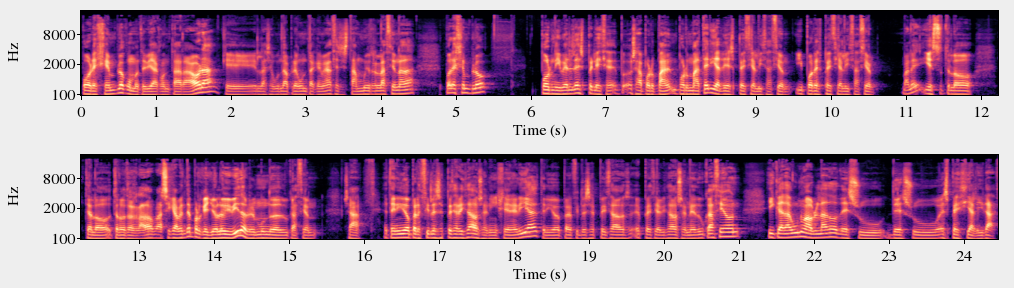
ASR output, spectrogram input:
Por ejemplo, como te voy a contar ahora, que la segunda pregunta que me haces está muy relacionada, por ejemplo, por nivel de o sea, por, por, materia de especialización y por especialización, ¿vale? Y esto te lo, te lo, te lo traslado básicamente porque yo lo he vivido en el mundo de educación. O sea, he tenido perfiles especializados en ingeniería, he tenido perfiles especializados, especializados en educación y cada uno ha hablado de su, de su especialidad.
